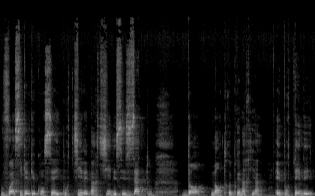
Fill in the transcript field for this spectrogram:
voici quelques conseils pour tirer parti de ces atouts dans l'entrepreneuriat et pour t'aider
